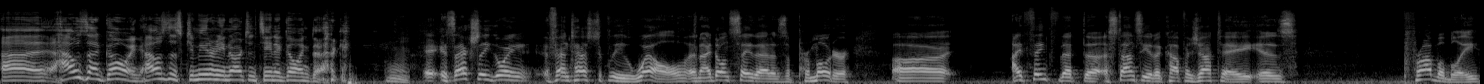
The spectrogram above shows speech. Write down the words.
uh, how's that going? How's this community in Argentina going, Doug? Hmm. It's actually going fantastically well, and I don't say that as a promoter. Uh, I think that uh, Estancia de Cafayate is probably,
